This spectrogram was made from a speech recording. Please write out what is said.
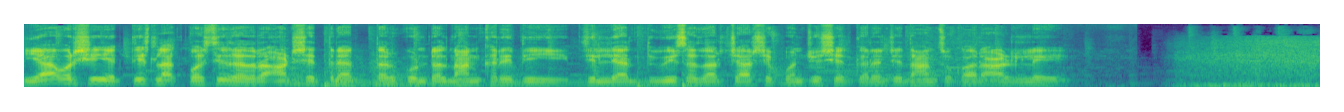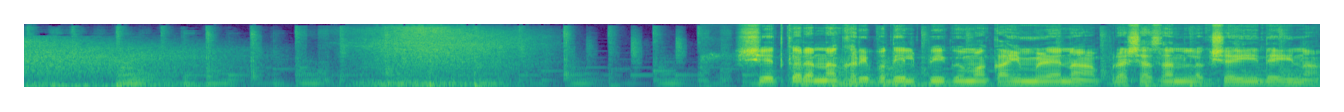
यावर्षी एकतीस लाख पस्तीस हजार आठशे त्र्याहत्तर क्विंटल धान खरेदी. जिल्ह्यात वीस हजार चारशे पंचवीस शेतकऱ्यांचे धान चुकार आढळले. शेतकऱ्यांना खरीपातील पीक विमा काही मिळेना प्रशासन लक्षही देईना.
